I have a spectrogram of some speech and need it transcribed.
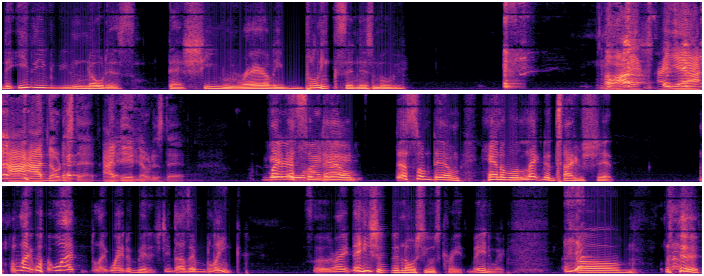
did either of you notice that she rarely blinks in this movie? oh, I, I yeah, I, I noticed that. I did notice that. Like that's some wide-eyed. damn that's some damn Hannibal Lecter type shit. I'm like, what what? Like, wait a minute, she doesn't blink. So right there, he should have known she was crazy. But anyway. um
